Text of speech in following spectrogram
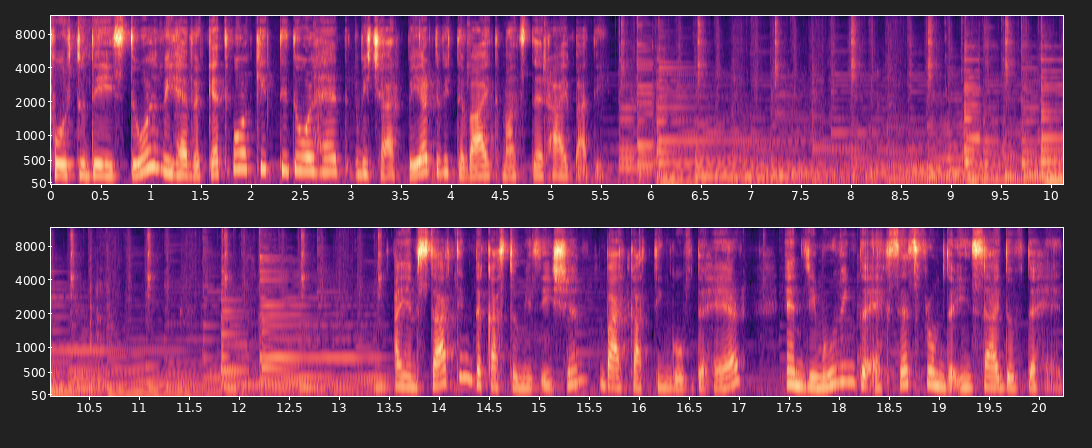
For today's doll, we have a catwalk kitty doll head, which are paired with a white monster high body. I am starting the customization by cutting off the hair and removing the excess from the inside of the head.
